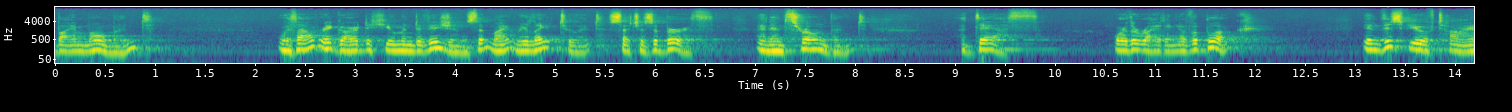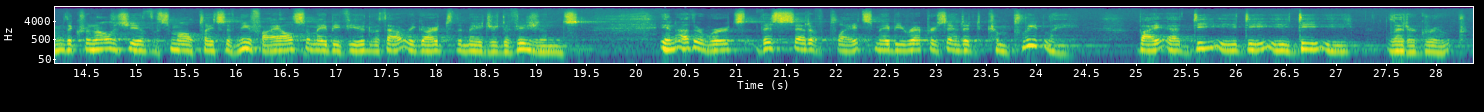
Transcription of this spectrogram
by moment without regard to human divisions that might relate to it, such as a birth, an enthronement, a death, or the writing of a book. In this view of time, the chronology of the small plates of Nephi also may be viewed without regard to the major divisions. In other words, this set of plates may be represented completely by a letter group.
